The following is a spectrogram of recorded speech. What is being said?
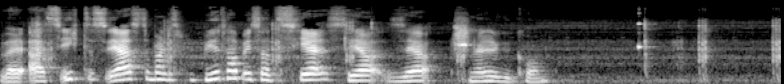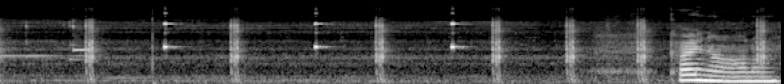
Weil als ich das erste Mal das probiert habe, ist er sehr, sehr, sehr schnell gekommen. Keine Ahnung.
